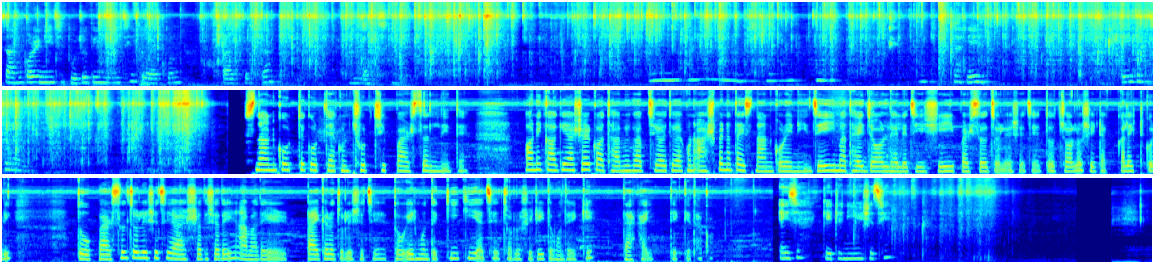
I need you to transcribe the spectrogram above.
স্নান করে নিয়েছি, পুজো দিয়ে নিয়েছি, তো এখন পার্সেলটা স্নান করতে করতে এখন ছুটছি পার্সেল নিতে। অনেক আগে আসার কথা, আমি ভাবছি হয়তো এখন আসবে না, তাই স্নান করে নিই। যেই মাথায় জল ঢেলেছি, সেই পার্সেল চলে এসেছে। তো চলো সেটা কালেক্ট করি। তো পার্সেল চলে এসেছে আর সাথে সাথেই আমাদের টাইগারও চলে এসেছে। তো এর মধ্যে কি কি আছে? চলো সেটাই তোমাদেরকে দেখাই। দেখতে থাকো। এই যে কেটে নিয়ে এসেছি।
